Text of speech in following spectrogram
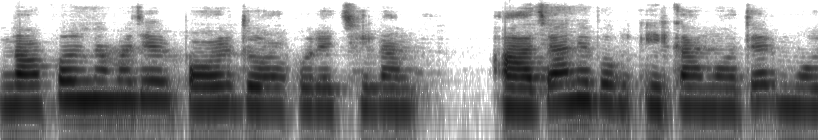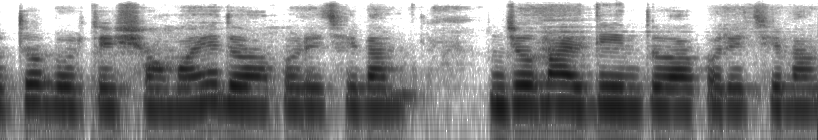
নফল নামাজের পর দোয়া করেছিলাম। আজান এবং ইকামতের মধ্যবর্তী সময়ে দোয়া করেছিলাম। জুমার দিন দোয়া করেছিলাম।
